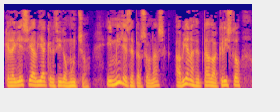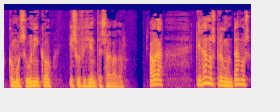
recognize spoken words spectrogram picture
que la Iglesia había crecido mucho, y miles de personas habían aceptado a Cristo como su único y suficiente Salvador. Ahora, Quizá nos preguntamos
